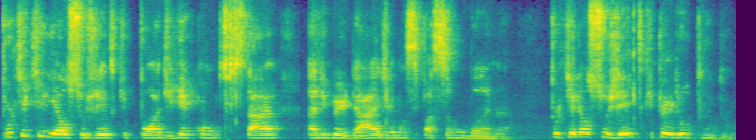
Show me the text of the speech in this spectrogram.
por que, que ele é o sujeito que pode reconquistar a liberdade, a emancipação humana? Porque ele é o sujeito que perdeu tudo.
